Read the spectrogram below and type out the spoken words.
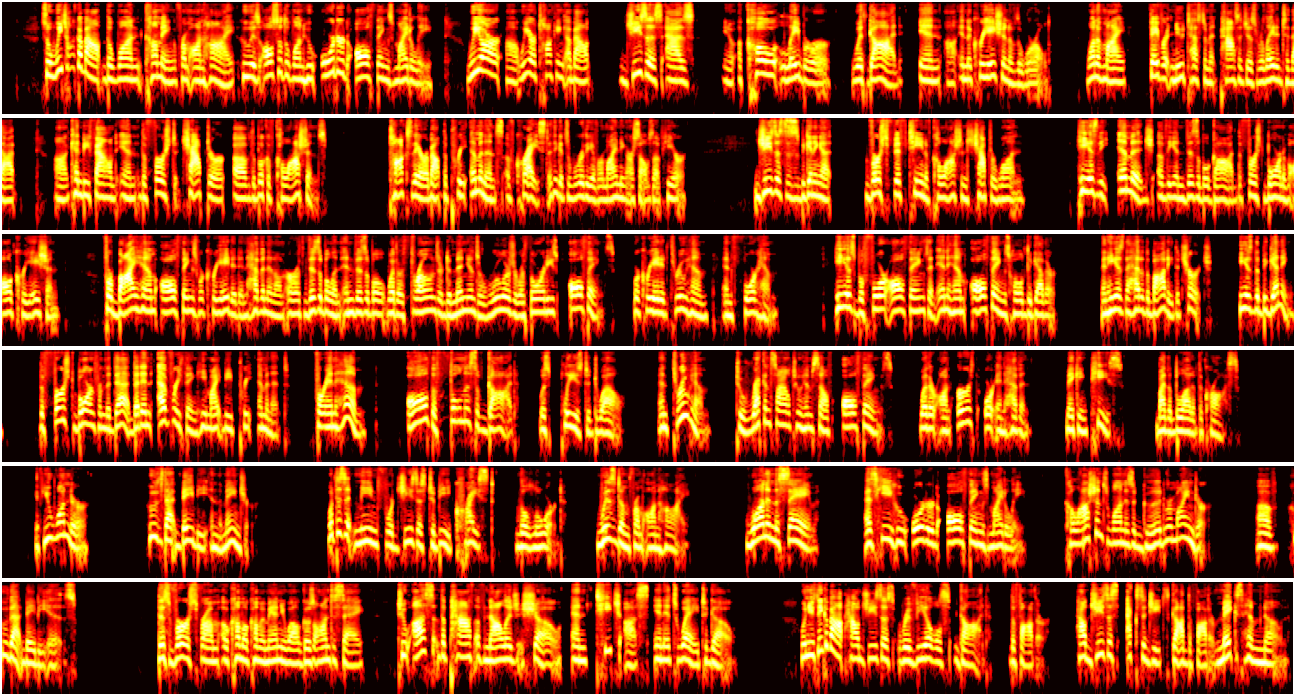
So we talk about the one coming from on high, who is also the one who ordered all things mightily. We are uh, we are talking about Jesus as you know a co-laborer with God in uh, in the creation of the world. One of my favorite New Testament passages related to that uh, can be found in the first chapter of the book of Colossians. Talks there about the preeminence of Christ. I think it's worthy of reminding ourselves of here. Jesus this is beginning at verse 15 of Colossians chapter 1. He is the image of the invisible God, the firstborn of all creation. For by him all things were created in heaven and on earth, visible and invisible, whether thrones or dominions or rulers or authorities, all things were created through him and for him. He is before all things, and in him all things hold together. And he is the head of the body, the church. He is the beginning the firstborn from the dead, that in everything he might be preeminent. For in him all the fullness of God was pleased to dwell, and through him to reconcile to himself all things, whether on earth or in heaven, making peace by the blood of the cross. If you wonder, who's that baby in the manger? What does it mean for Jesus to be Christ the Lord, wisdom from on high? One and the same as he who ordered all things mightily. Colossians 1 is a good reminder of who that baby is. This verse from O Come, O Come Emmanuel goes on to say, To us the path of knowledge show, and teach us in its way to go. When you think about how Jesus reveals God the Father, how Jesus exegetes God the Father, makes him known,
